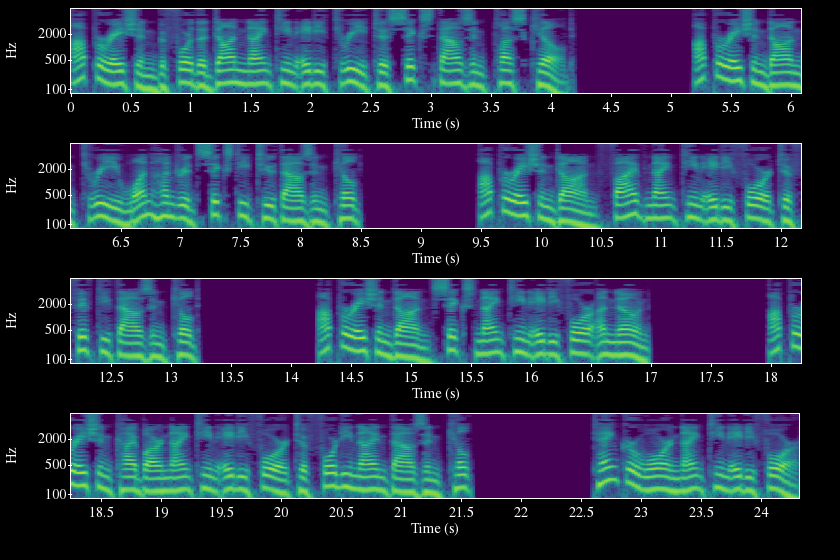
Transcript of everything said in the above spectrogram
Operation Before the Dawn 1983 to 6,000 plus killed. Operation Dawn 3 162,000 killed. Operation Dawn 5 1984 to 50,000 killed. Operation Dawn 6 1984 unknown. Operation Khaybar 1984 to 49000 killed. Tanker War 1984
